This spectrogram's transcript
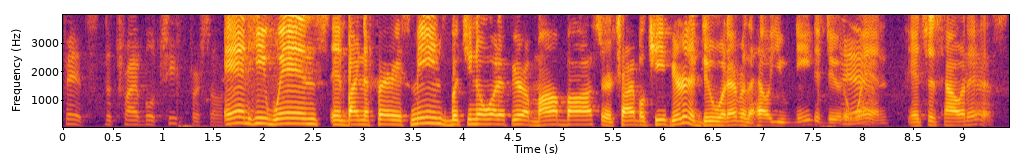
fits the tribal chief persona. and he wins, and by nefarious means. But you know what? If you're a mob boss or a tribal chief, you're gonna do whatever the hell you need to do to Yeah. win. It's just how it Yeah. is.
